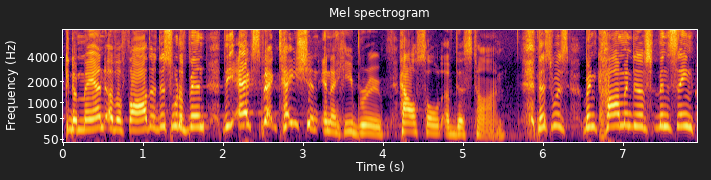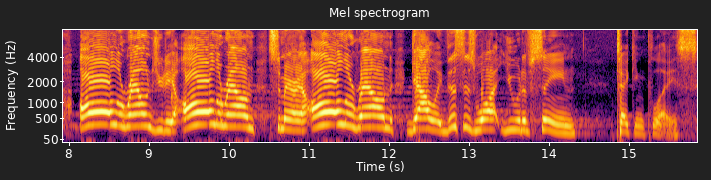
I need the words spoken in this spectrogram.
demand of a father. This would have been the expectation in a Hebrew household of this time. This was been common to have been seen all around Judea, all around Samaria, all around Galilee. This is what you would have seen taking place.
